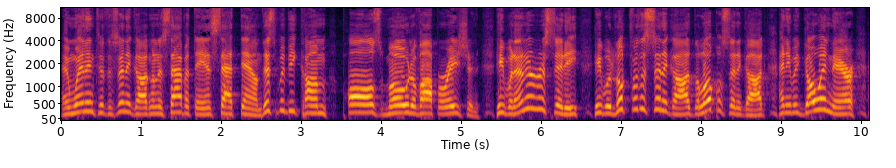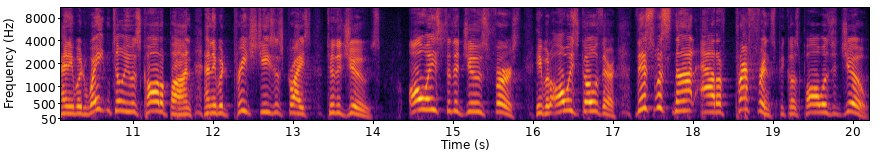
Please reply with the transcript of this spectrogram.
and went into the synagogue on the Sabbath day and sat down. This would become Paul's mode of operation. He would enter a city, he would look for the synagogue, the local synagogue, and he would go in there and he would wait until he was called upon and he would preach Jesus Christ to the Jews. Always to the Jews first. He would always go there. This was not out of preference because Paul was a Jew.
